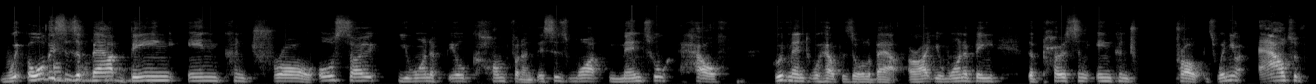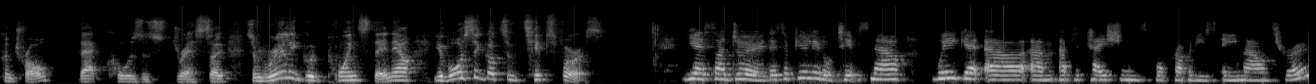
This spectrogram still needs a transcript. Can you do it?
We, all this is about being in control. Also, you want to feel confident. This is what mental health good mental health is all about. All right. You want to be the person in control. It's when you're out of control that causes stress. So, some really good points there. Now, you've also got some tips for us. Yes, I do. There's a few little tips. Now, we get our um, applications for properties emailed through,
